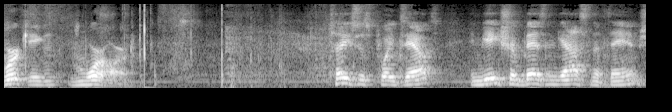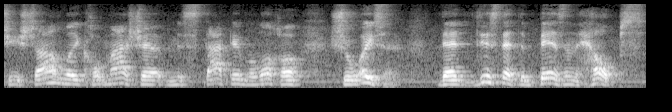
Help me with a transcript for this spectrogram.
working more hard. Taisus points out in Yesha Bezin Yasnathem, Shisham le Kolmasha Mistake Malacha Shu that this that the Bezin helps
